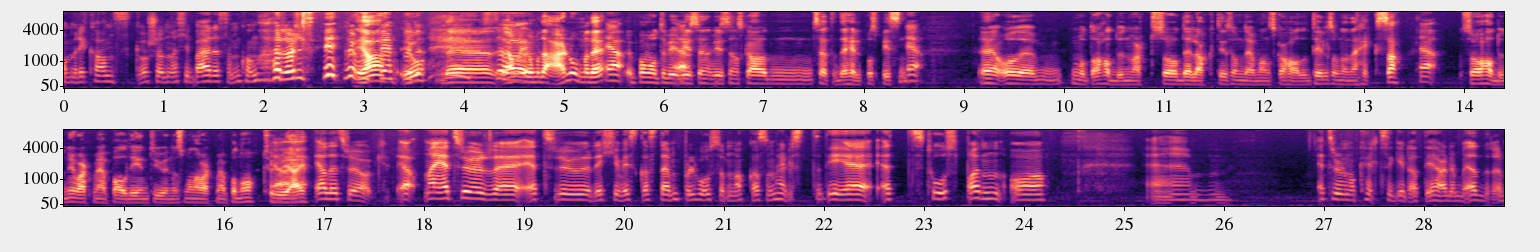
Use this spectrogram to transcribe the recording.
amerikansk og skjønner ikke bare som kong Harald sier. ja, jo, det, ja, men, jo, men det er noe med det. på en måte, hvis en, hvis en skal sette det helt på spissen. Eh, og det, på en måte hadde hun vært så delaktig som det man skal ha det til, som denne heksa, ja så hadde hun jo vært med på alle de intervjuene som hun har vært med på nå, tror ja, jeg. Ja, det tror jeg òg. Ja. Nei, jeg tror, eh, jeg tror, ikke vi skal stemple henne som noe som helst. De er et tospann, og um, jeg tror nok helt sikkert at de har det bedre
